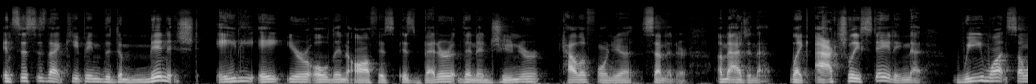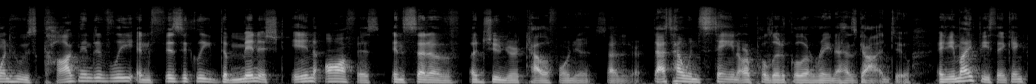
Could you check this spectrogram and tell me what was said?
Insists that keeping the diminished 88 year old in office is better than a junior California senator. Imagine that, like actually stating that we want someone who's cognitively and physically diminished in office instead of a junior California senator. That's how insane our political arena has gotten to. And you might be thinking,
